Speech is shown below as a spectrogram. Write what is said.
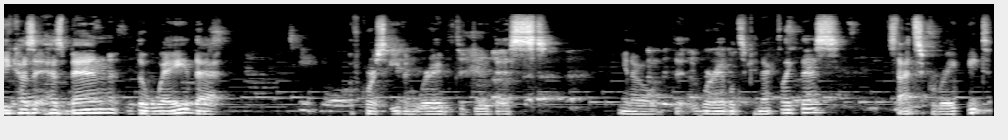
because it has been the way that of course, even we're able to do this, you know, that we're able to connect like this. So that's great.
